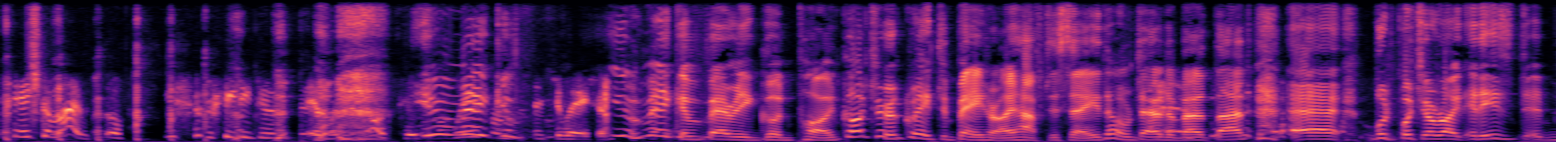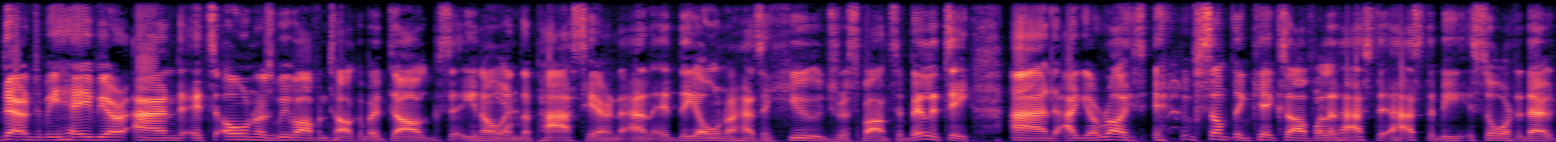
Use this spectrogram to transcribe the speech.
take them out. So you should really do the same with the dog. Take them away from the situation. You make a very good point. God, you're a great debater, I have to say. No doubt about that. uh, but but you're right. It is down to behaviour and its owners. We've often talked about dogs, you know, in the past here, and, and it, the owner has a huge responsibility. And uh, you're right. If something kicks off, well, it has to it has to be sorted out.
